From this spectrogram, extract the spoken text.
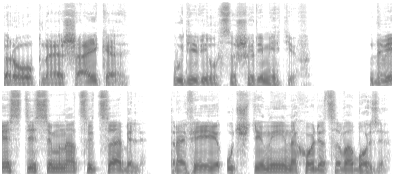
«Крупная шайка», — удивился Шереметьев. «217 сабель, трофеи учтены и находятся в обозе.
